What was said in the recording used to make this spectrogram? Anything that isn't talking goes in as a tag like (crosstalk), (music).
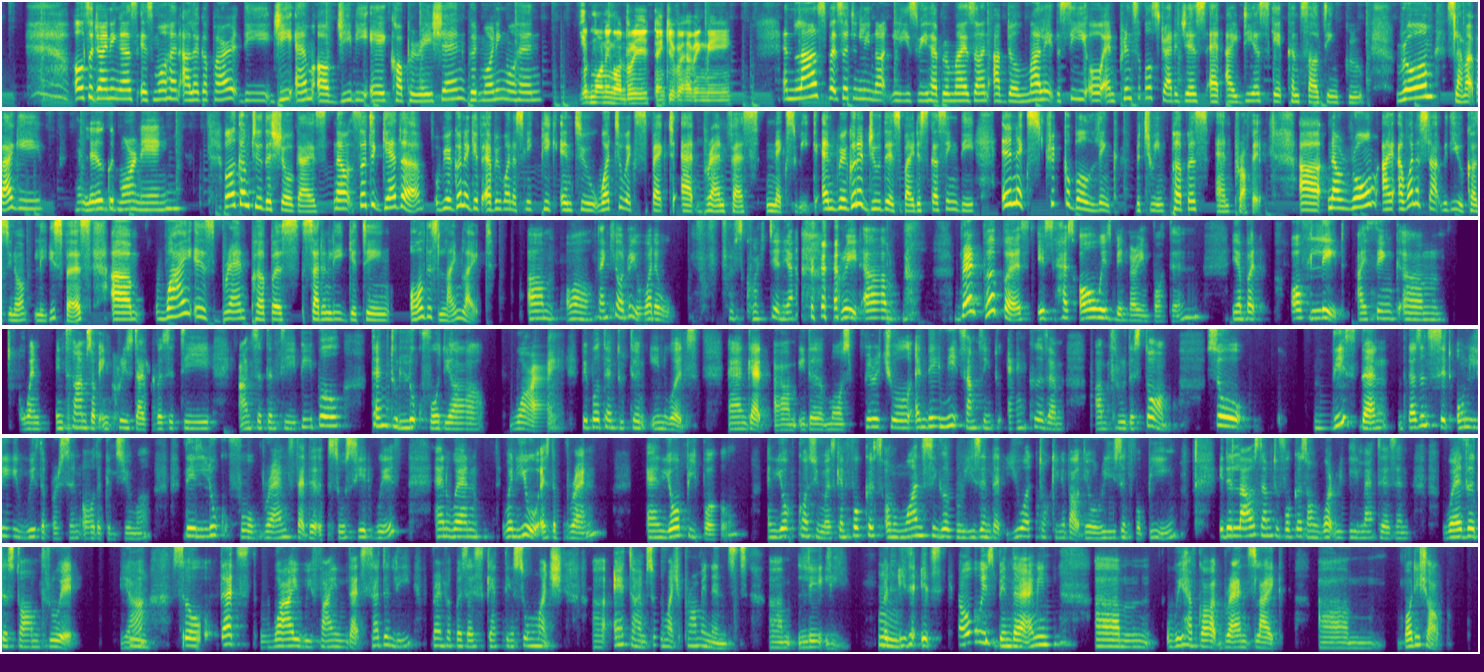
Also joining us is Mohan Alagappa, the GM of GBA Corporation. Good morning, Mohan. Good morning, Audrey. Thank you for having me. And last but certainly not least, we have Rumaizan Abdul Malik, the CEO and Principal Strategist at Ideascape Consulting Group. Rom, selamat pagi. Hello, good morning. Welcome to the show, guys. Now, so together, we're going to give everyone a sneak peek into what to expect at Brandfest next week. And we're going to do this by discussing the inextricable link between purpose and profit. Uh, now, Rome, I, I want to start with you because, you know, ladies first. Um, why is brand purpose suddenly getting all this limelight? Um, well, thank you, Audrey. What a first (laughs) question. Yeah, great. Um, brand purpose is has always been very important. Yeah but of late i think um, when in terms of increased diversity uncertainty people tend to look for their why. People tend to turn inwards and get um, either more spiritual and they need something to anchor them um, through the storm. So this then doesn't sit only with the person or the consumer. They look for brands that they associate with. And when when you as the brand and your people and your consumers can focus on one single reason that you are talking about their reason for being it allows them to focus on what really matters and weather the storm through it. Yeah? Mm. so that's why we find that suddenly brand purpose is getting so much uh, airtime, so much prominence um, lately. Mm. But hmm. it, it's always been there. I mean, um, we have got brands like um, Body Shop.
